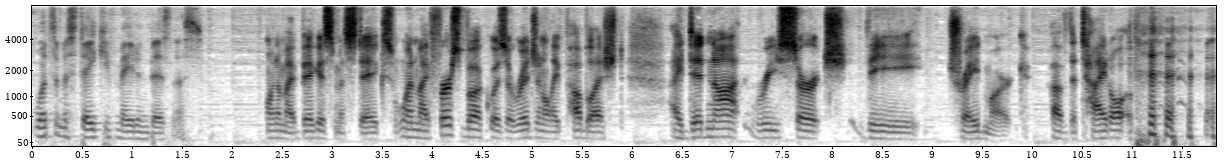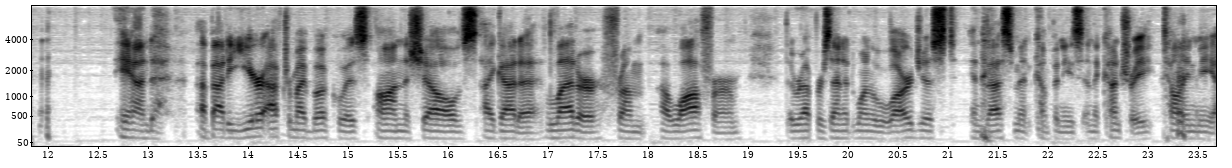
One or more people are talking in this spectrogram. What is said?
What's a mistake you've made in business? One of my biggest mistakes. When my first book was originally published i did not research the trademark of the title. And about a year after my book was on the shelves i got a letter from a law firm that represented one of the largest investment companies in the country telling me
